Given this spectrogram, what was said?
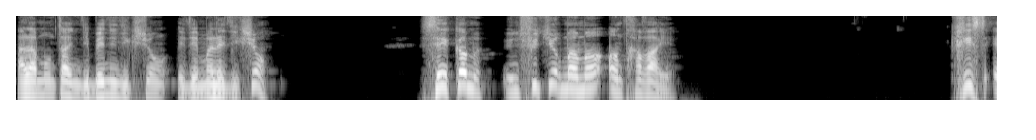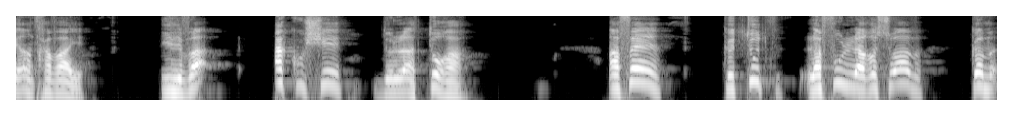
à la montagne des bénédictions et des malédictions, c'est comme une future maman en travail. Christ est en travail. Il va accoucher de la Torah, afin que toute la foule la reçoive comme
